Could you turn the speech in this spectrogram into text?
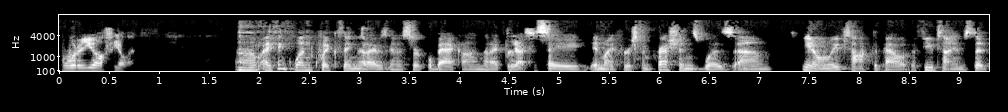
What are y'all feeling? Um, I think one quick thing that I was going to circle back on that I forgot to say in my first impressions was, um, you know, and we've talked about a few times that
